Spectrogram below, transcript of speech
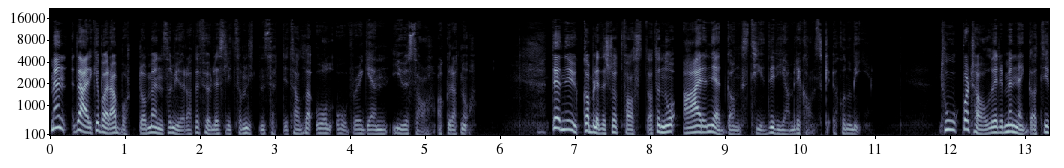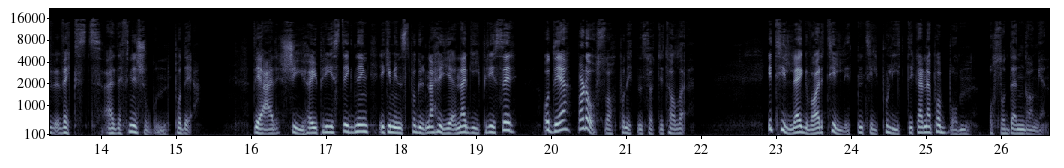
Men det er ikke bare abortdommen som gjør at det føles litt som 1970-tallet all over again i USA akkurat nå. Denne uka ble det slått fast at det nå er nedgangstider i amerikansk økonomi. To kvartaler med negativ vekst er definisjonen på det. Det er skyhøy prisstigning, ikke minst på av høye energipriser, og det var det også på 1970-tallet. I tillegg var tilliten til politikerne på bånn også den gangen.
